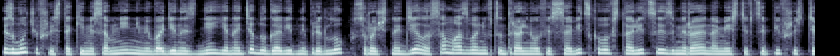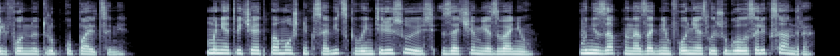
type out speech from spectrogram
Измучившись такими сомнениями, в один из дней я, найдя благовидный предлог, срочное дело, сама звоню в центральный офис Савицкого в столице и замираю на месте, вцепившись в телефонную трубку пальцами. Мне отвечает помощник Савицкого, интересуюсь, зачем я звоню. Внезапно на заднем фоне я слышу голос Александра,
